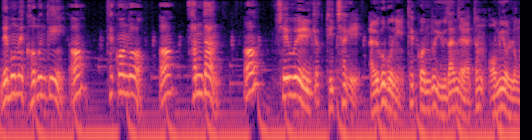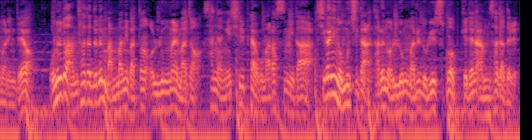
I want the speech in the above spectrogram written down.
내 몸에 검은 띠, 어? 태권도, 어? 3단, 어? 최후의 일격 뒤차기. 알고 보니 태권도 유단자였던 어미 얼룩말인데요. 오늘도 암사자들은 만만히 봤던 얼룩말마저 사냥에 실패하고 말았습니다. 시간이 너무 지나 다른 얼룩말을 노릴 수도 없게 된 암사자들.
